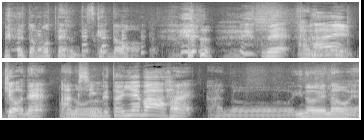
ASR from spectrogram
ベルト持ってるんですけど。ねあの、はい。今日ねボクシングといえば、はい、あのー井上尚弥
